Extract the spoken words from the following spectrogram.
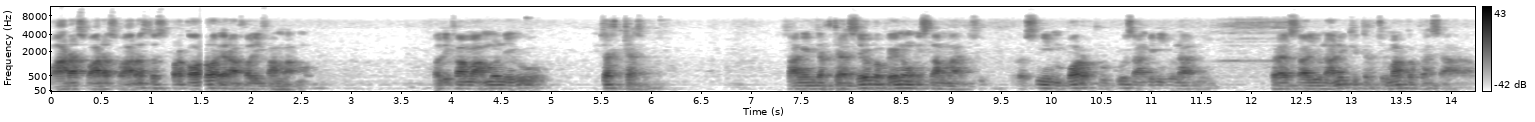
Waras, waras, waras, terus perkara era Khalifah Makmun. Khalifah Makmun itu cerdas. Saking cerdasnya kepenung Islam maju. Terus nimpor buku saking Yunani. Bahasa Yunani diterjemah ke bahasa Arab.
